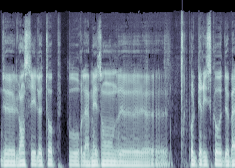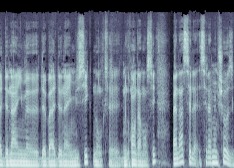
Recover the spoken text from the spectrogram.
de lancer le top pour la maison de, pour le périscope de Baldenheim, de Baldenheim Music, donc c'est une grande avancée. Ben là, c'est la, la, même chose.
